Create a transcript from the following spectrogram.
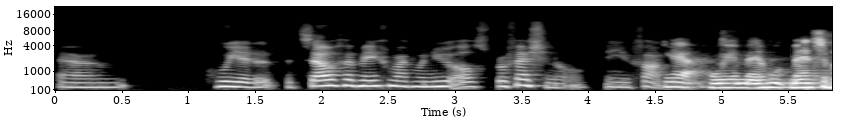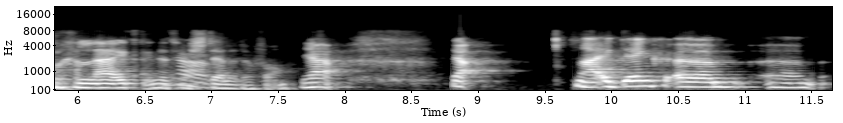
um, hoe je het zelf hebt meegemaakt, maar nu als professional in je vak. Ja, hoe je hoe mensen begeleidt in het herstellen daarvan. Ja. Ja, nou, ik denk, um, um,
